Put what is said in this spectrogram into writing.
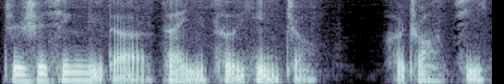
只是心里的再一次印证和撞击。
